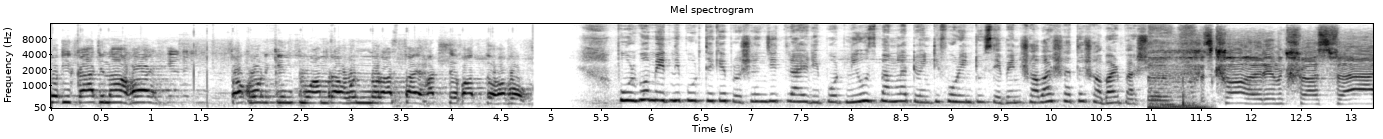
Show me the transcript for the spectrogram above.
যদি কাজ না হয় তখন কিন্তু আমরা অন্য রাস্তায় হাঁটতে বাধ্য হব পূর্ব মেদিনীপুর থেকে Prosenjit Roy report news Bangla twenty four into seven সবার সাথে সবার পাশে It's caught in the crossfire.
